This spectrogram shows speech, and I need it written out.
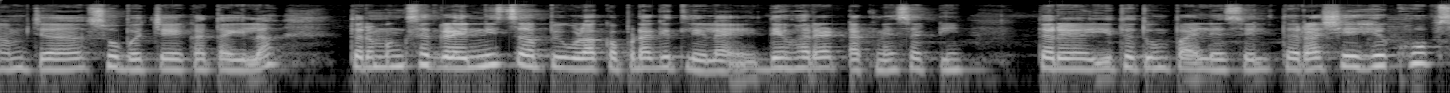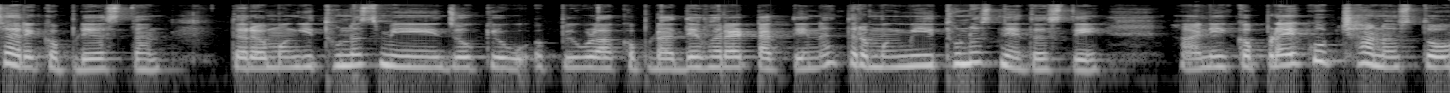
आमच्या सोबतच्या एका ताईला. तर मग सगळ्यांनीच पिवळा कपडा घेतलेला आहे देव्हाऱ्यात टाकण्यासाठी. तर इथं तुम्ही पाहिले असेल तर असे हे खूप सारे कपडे असतात. तर मग इथूनच मी जो किव पिवळा कपडा देव्हाऱ्यात टाकते ना तर मग मी इथूनच नेत असते. आणि कपडाही खूप छान असतो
